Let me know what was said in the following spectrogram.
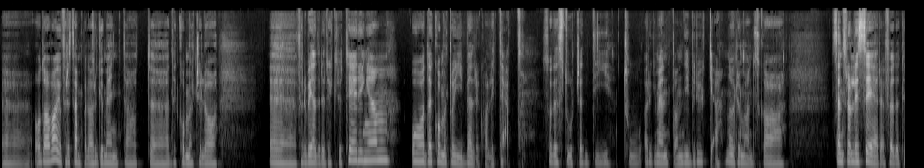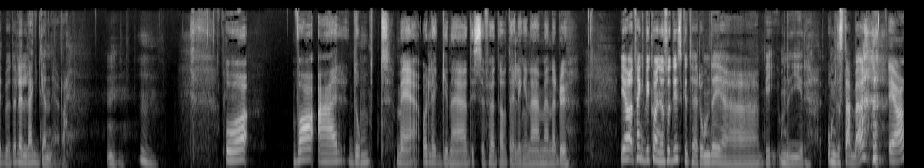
Eh, og da var jo for eksempel argumentet at eh, det kommer til å eh, forbedre rekrutteringen, og det kommer til å gi bedre kvalitet. Så det er stort sett de to argumentene de bruker når man skal sentralisere fødetilbudet, eller legge ned, da. Og hva er dumt med å legge ned disse fødeavdelingene, mener du? Ja, jeg tenker Vi kan jo også diskutere om det, om det, gir, om det stemmer. Ja.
